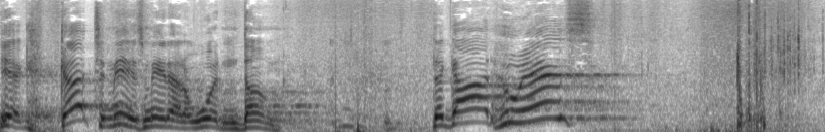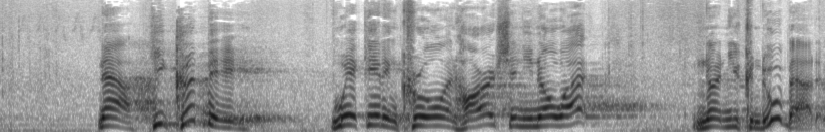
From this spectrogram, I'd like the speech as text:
Yeah, God to me is made out of wood and dung. The God who is. Now, he could be wicked and cruel and harsh, and you know what? Nothing you can do about it.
